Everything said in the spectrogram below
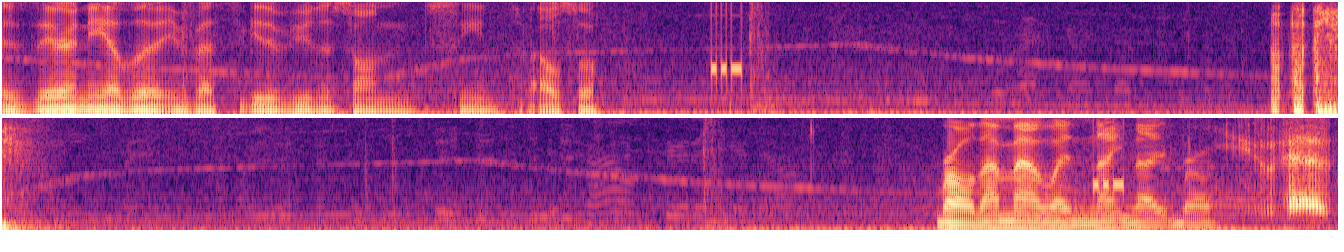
Is there any other investigative units on scene also? bro, that man went night night, bro. You have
